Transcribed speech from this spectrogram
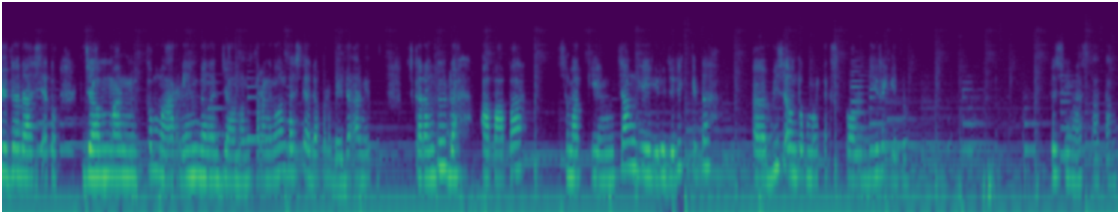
generasi atau zaman kemarin dengan zaman sekarang itu kan pasti ada perbedaan itu. Sekarang tuh udah apa-apa semakin canggih gitu. Jadi kita uh, bisa untuk mengeksplor diri gitu. Itu sih mas Tatang.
